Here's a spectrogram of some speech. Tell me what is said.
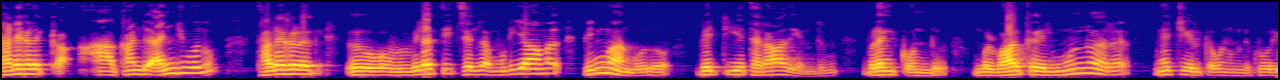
தடைகளை கண்டு அஞ்சுவதும் தடைகளை விலத்தி செல்ல முடியாமல் பின்வாங்குவதோ வெற்றியை தராது என்றும் விளங்கிக் கொண்டு உங்கள் வாழ்க்கையில் முன்னேற முயற்சி எடுக்க வேண்டும் என்று கூறி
